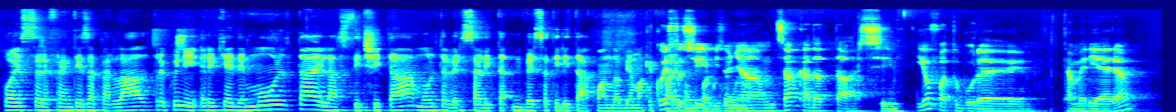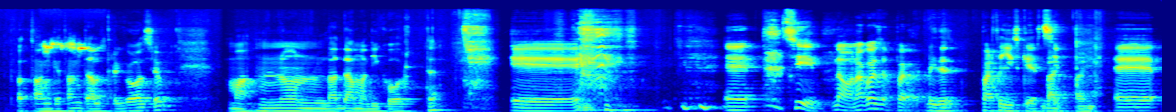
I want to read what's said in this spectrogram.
può essere fraintesa per l'altro e quindi richiede molta elasticità, molta versalita- versatilità quando abbiamo a che Questo fare con sì, qualcuno. bisogna un sacco adattarsi. Io ho fatto pure cameriere, ho fatto anche tante altre cose, ma non la dama di corte. E... e sì, no, una cosa, a parte gli scherzi. Vai, vai. Eh,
